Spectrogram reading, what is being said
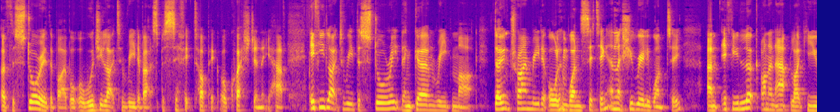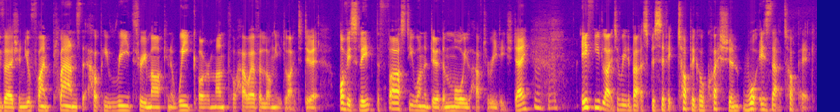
of the story of the Bible, or would you like to read about a specific topic or question that you have? If you'd like to read the story, then go and read Mark. Don't try and read it all in one sitting unless you really want to. Um, if you look on an app like YouVersion, you'll find plans that help you read through Mark in a week or a month or however long you'd like to do it. Obviously, the faster you want to do it, the more you'll have to read each day. If you'd like to read about a specific topic or question, what is that topic?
